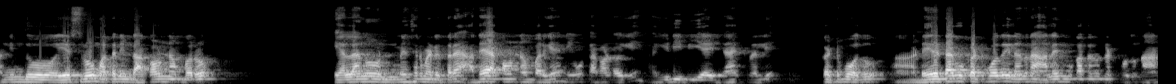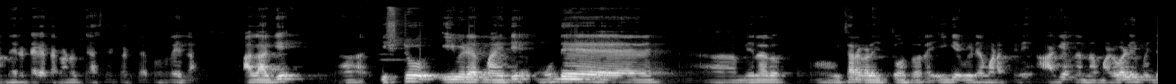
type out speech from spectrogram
ನಿಮ್ದು ಹೆಸರು ಮತ್ತೆ ನಿಮ್ದು ಅಕೌಂಟ್ ನಂಬರು ಎಲ್ಲಾನು ಮೆನ್ಷನ್ ಮಾಡಿರ್ತಾರೆ. ಅದೇ ಅಕೌಂಟ್ ನಂಬರ್ಗೆ ನೀವು ತಗೊಂಡೋಗಿ ಐ ಡಿ ಬಿ ಐ ಬ್ಯಾಂಕ್ನಲ್ಲಿ ಕಟ್ಬೋದು. ಡೈರೆಕ್ಟ್ ಆಗೂ ಕಟ್ಬೋದು, ಇಲ್ಲಾಂದ್ರೆ ಆನ್ಲೈನ್ ಮುಖಾಂತರ ಕಟ್ಬೋದು. ನಾನು ಡೈರೆಕ್ಟ್ ಆಗಿ ತಗೊಂಡೋಗಿ ಕ್ಯಾಶ್ನೇ ಕಟ್ತಾ ತೊಂದರೆ ಇಲ್ಲ. ಹಾಗಾಗಿ ಇಷ್ಟು ಈ ವಿಡಿಯೋದ ಮಾಹಿತಿ. ಮುಂದೆ ಏನಾದ್ರು ವಿಚಾರಗಳಿತ್ತು ಅಂತಂದ್ರೆ ಹೀಗೆ ವಿಡಿಯೋ ಮಾಡಾಕ್ತೀನಿ. ಹಾಗೆ ನನ್ನ Malavalli Manja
